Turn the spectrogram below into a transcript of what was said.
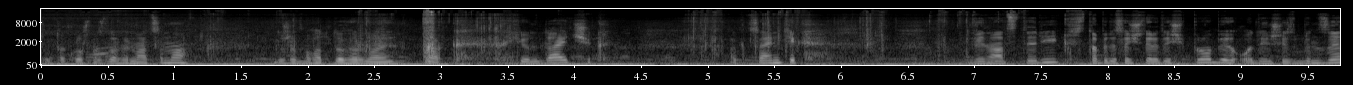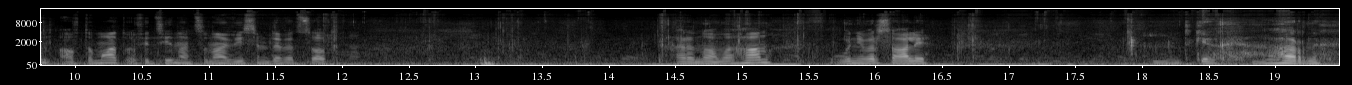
Тут також у нас договірна ціна. Дуже багато договірної. Так, Hyundaiчик, акцентик. 12 рік, 154 тисячі пробіг, 1,6 бензин, автомат, офіційна ціна 8900. Renault Megane в універсалі. Таких гарних.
